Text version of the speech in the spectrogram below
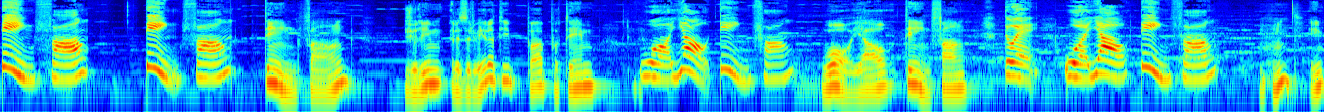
订房，订房， Ting fang, želim rezervirati, pa potem 我要订房。 wo yao ting fang. 对，我要订房。 Mhm. In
